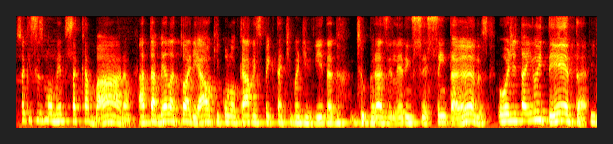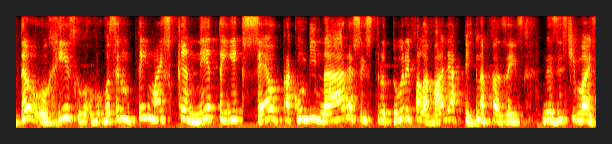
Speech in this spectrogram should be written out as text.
Só que esses momentos acabaram. A tabela atuarial que colocava a expectativa de vida do, do brasileiro em 60 anos, hoje está em 80. Então, o risco, você não tem mais caneta e Excel para combinar essa estrutura e falar, vale a pena fazer isso. Não existe mais.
